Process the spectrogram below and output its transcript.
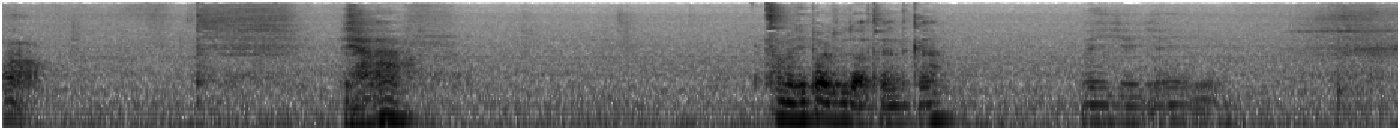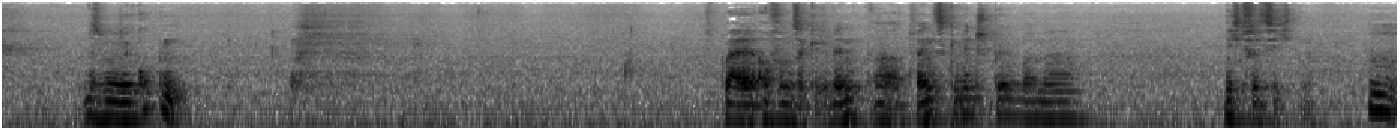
Oh. Ja. Jetzt wieder Advent, gell? Eieiei. Müssen wir wieder gucken. Weil auf unser Gewinn, äh, Adventsgewinnspiel wollen wir nicht verzichten. Hm.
